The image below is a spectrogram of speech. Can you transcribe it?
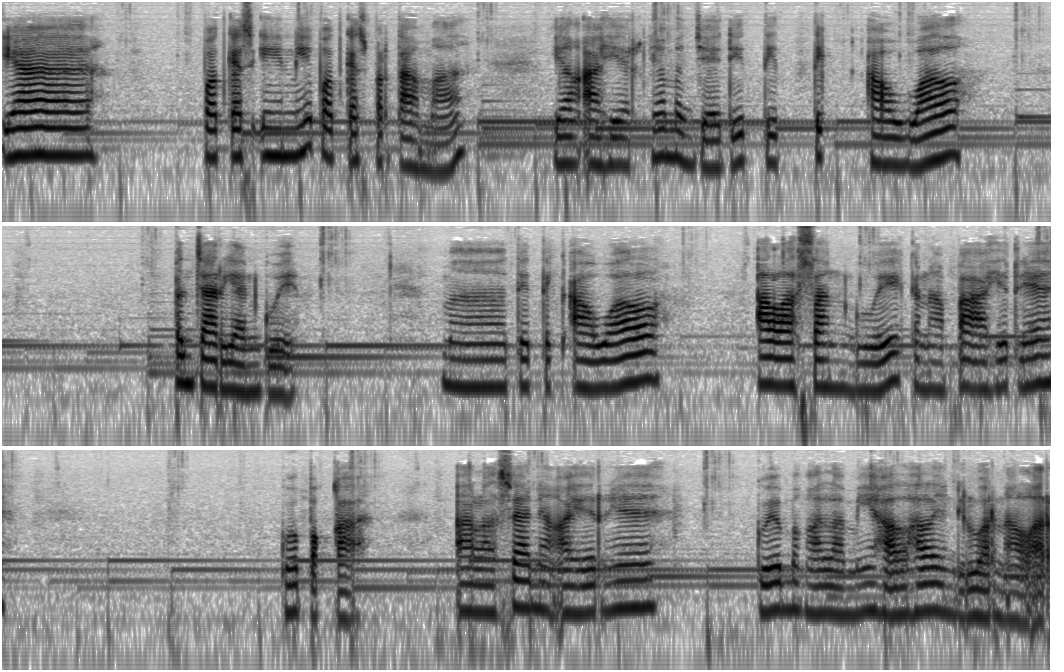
ya podcast ini podcast pertama yang akhirnya menjadi titik awal pencarian gue. Titik awal alasan gue kenapa akhirnya gue peka. Alasan yang akhirnya gue mengalami hal-hal yang di luar nalar.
